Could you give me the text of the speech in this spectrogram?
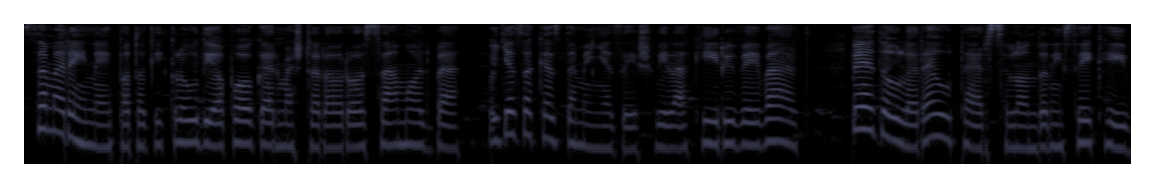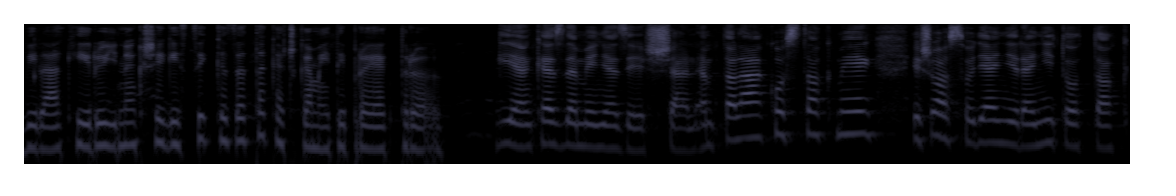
Szemerény Pataki Klaudia polgármester arról számolt be, hogy ez a kezdeményezés világhírűvé vált, Például a Reuters londoni székhelyi világhírű ügynökség is cikkezett a Kecskeméti projektről ilyen kezdeményezéssel nem találkoztak még, és az, hogy ennyire nyitottak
